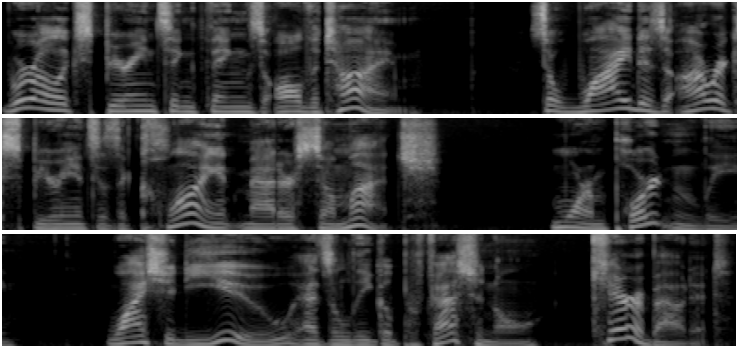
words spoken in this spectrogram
We're all experiencing things all the time. So, why does our experience as a client matter so much? More importantly, why should you, as a legal professional, care about it?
